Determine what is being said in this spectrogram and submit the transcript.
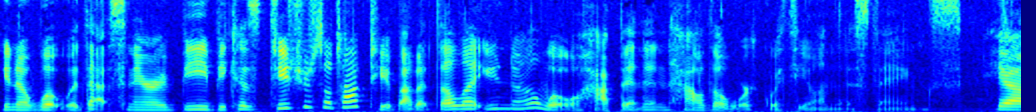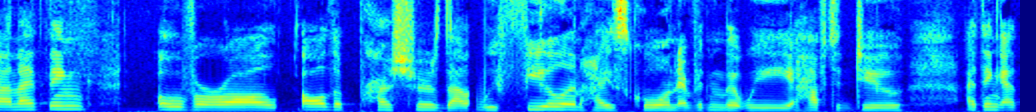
you know, what would that scenario be? Because teachers will talk to you about it. They'll let you know what will happen and how they'll work with you on those things. Yeah, and I think overall all the pressures that we feel in high school and everything that we have to do i think at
